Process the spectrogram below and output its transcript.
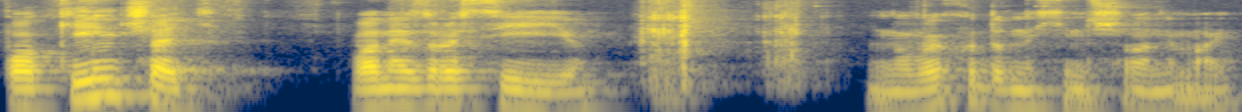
Покінчать вони з Росією. Ну, виходу в них іншого немає.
